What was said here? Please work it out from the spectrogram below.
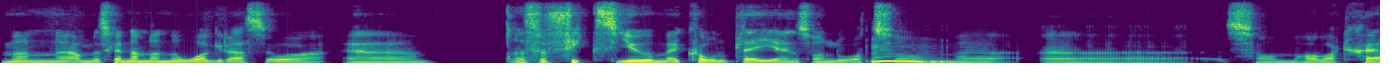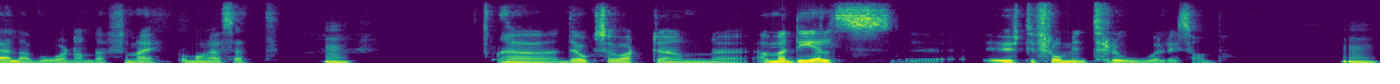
Men eh, om jag ska nämna några så eh, Alltså Fix You med Coldplay är en sån låt Mm. som, eh, som har varit själavårdande för mig på många sätt. Mm. Eh, det har också varit en, ja men dels utifrån min tro liksom. Mm.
